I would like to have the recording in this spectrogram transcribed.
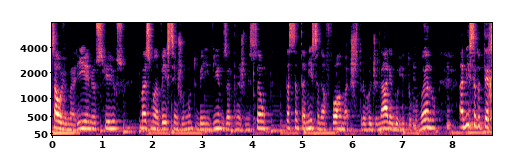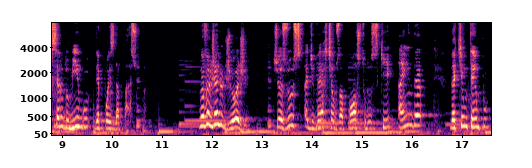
Salve Maria, meus filhos. Mais uma vez sejam muito bem-vindos à transmissão da Santa Missa na forma extraordinária do rito romano, a missa do terceiro domingo depois da Páscoa. No Evangelho de hoje, Jesus adverte aos apóstolos que, ainda daqui a um tempo,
